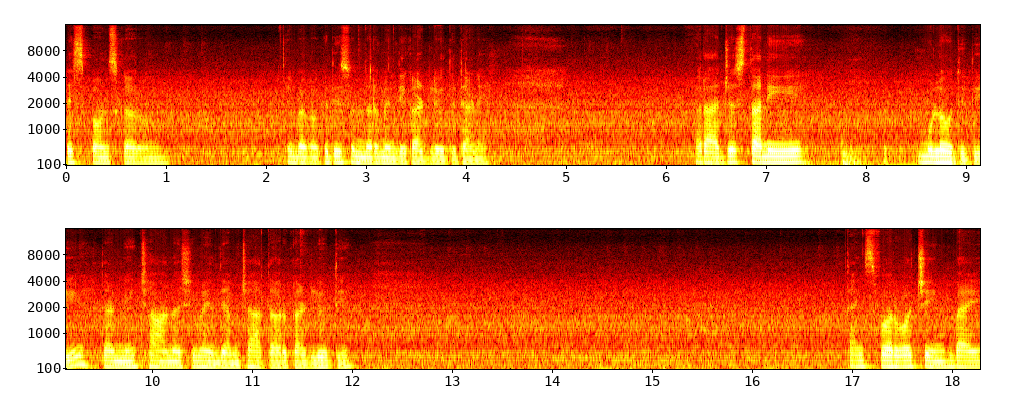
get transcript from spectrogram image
रिस्पॉन्स करून. हे बघा किती सुंदर मेहंदी काढली होती त्याने. राजस्थानी मुलं होती ती. त्यांनी छान अशी मेहंदी आमच्या हातावर काढली होती. थँक्स फॉर वॉचिंग बाय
